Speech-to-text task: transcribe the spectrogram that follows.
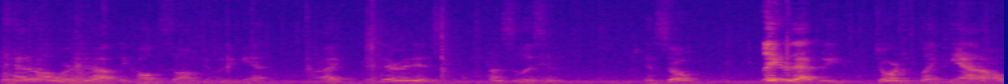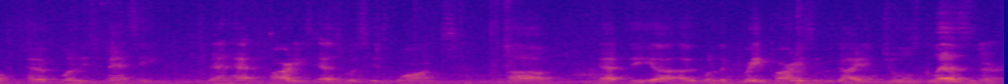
they had it all worked out. They called the song Do It Again. All right? There it is, unsolicited. And so later that week, George was playing piano at a, one of these fancy Manhattan parties, as was his wont, um, at the, uh, uh, one of the great parties of a guy named Jules Glaenzer.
